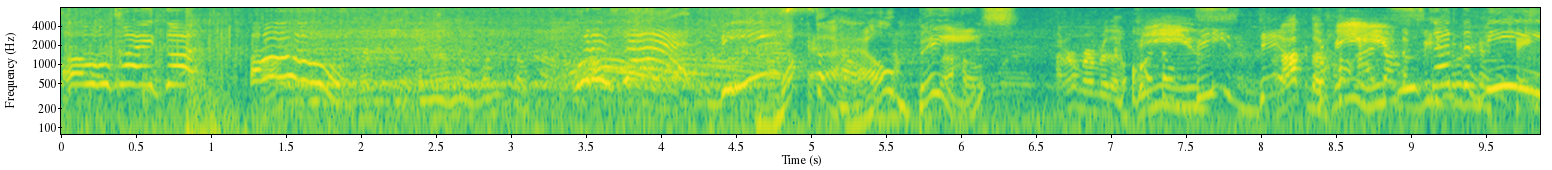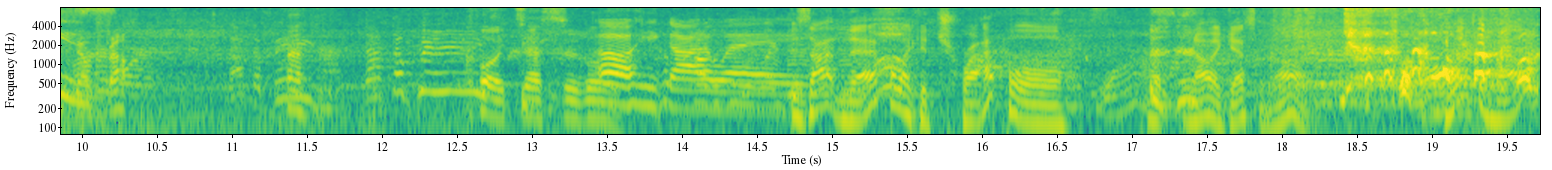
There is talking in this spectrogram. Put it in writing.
Oh my god! Oh! What is that? Bees? What the hell? Bees? I don't remember the oh, bees. The bees did, not the oh, bees. Who's got the bees? Not the bees. Not the bees. oh, he got away. Is that there for like a trap or? No, I guess not. what the hell?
